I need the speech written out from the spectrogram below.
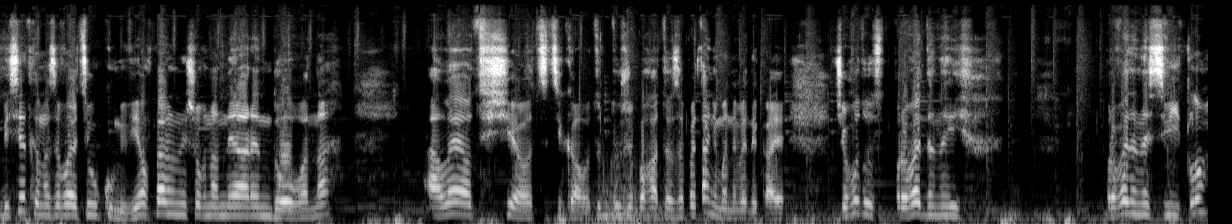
Бесідка називається у кумів. Я впевнений, що вона не орендована. Але от ще от цікаво, тут дуже багато запитань у мене виникає. Чого тут проведений, проведене світло?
